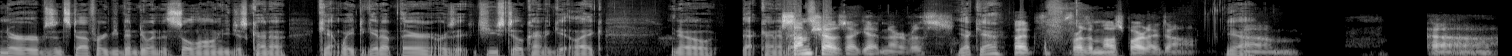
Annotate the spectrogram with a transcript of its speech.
nerves and stuff, or have you been doing this so long you just kind of can't wait to get up there, or is it do you still kind of get like, you know, that kind of Some shows I get nervous, Heck yeah, but for the most part, I don't. yeah, Um, uh,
